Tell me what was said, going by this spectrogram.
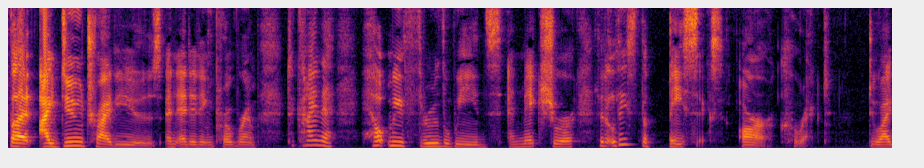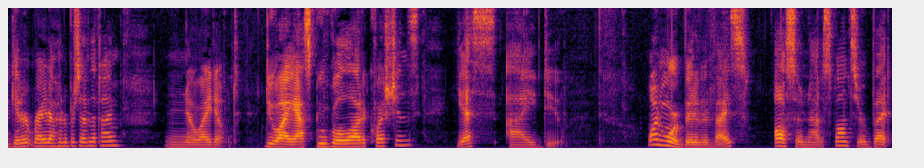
but I do try to use an editing program to kind of help me through the weeds and make sure that at least the basics are correct. Do I get it right 100% of the time? No, I don't. Do I ask Google a lot of questions? Yes, I do. One more bit of advice, also not a sponsor, but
